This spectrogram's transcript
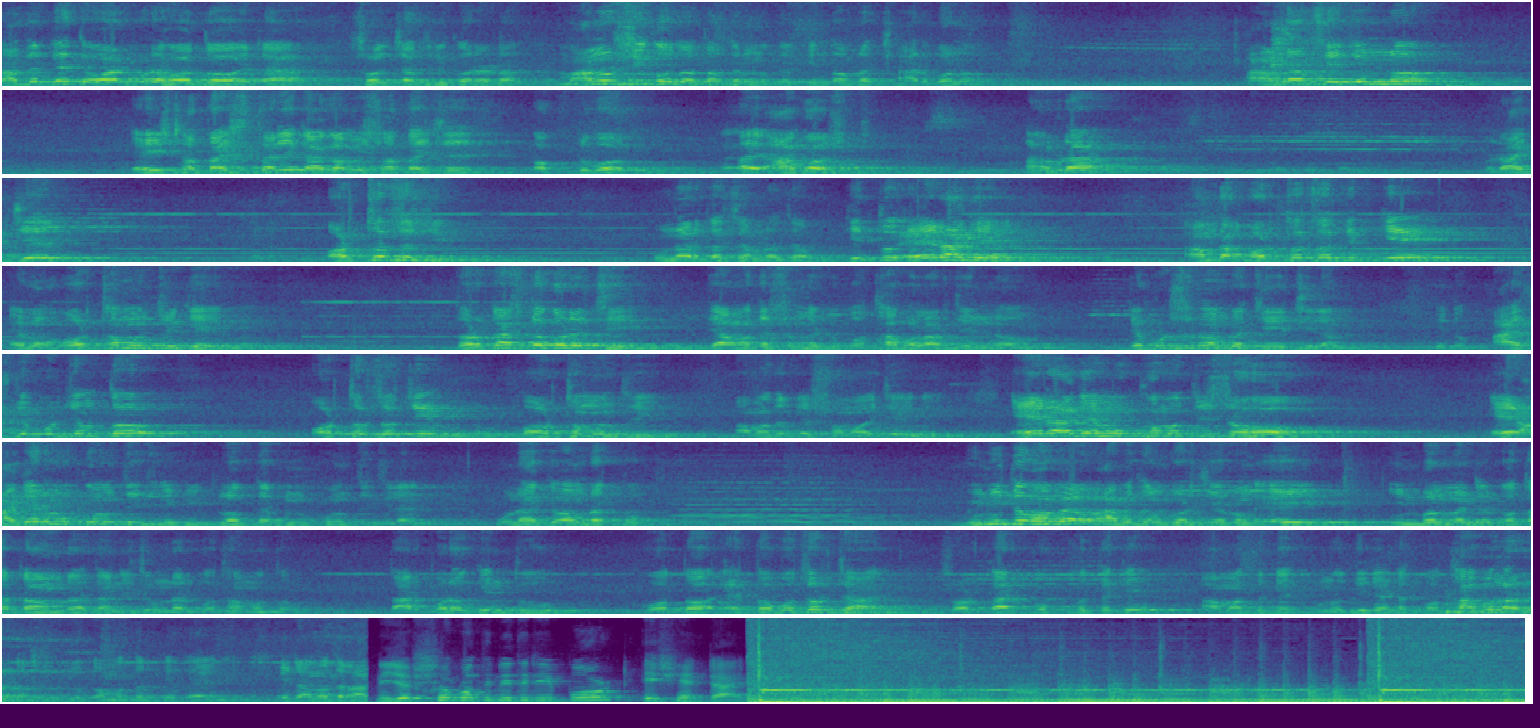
তাদেরকে দেওয়ার পরে হয়তো এটা সলচাতুরি করাটা মানসিকতা তাদের মধ্যে, কিন্তু আমরা ছাড়বো না। আমরা সেই জন্য এই সাতাইশ তারিখ, আগামী সাতাইশে অক্টোবর আগস্ট, আমরা রাজ্যের অর্থ সচিব ওনার কাছে আমরা যাব। কিন্তু এর আগে আমরা অর্থ সচিবকে এবং অর্থমন্ত্রীকে দরখাস্ত করেছি যে আমাদের সঙ্গে একটু কথা বলার জন্য। ডেপুটেশন আমরা চেয়েছিলাম। কিন্তু আজকে পর্যন্ত অর্থ সচিব বা অর্থমন্ত্রী আমাদেরকে সময় দেয়নি। এর আগে মুখ্যমন্ত্রী সহ এর আগের মুখ্যমন্ত্রী যিনি বিপ্লব দেব মুখ্যমন্ত্রী ছিলেন ওনাকেও আমরা খুব বিনীতভাবে আবেদন করছি এবং এই ইনভলভমেন্টের কথাটাও আমরা জানিয়েছি ওনার কথা মতো। তারপরেও কিন্তু গত এত বছর যায়, সরকার পক্ষ থেকে আমাদেরকে কোনোদিন একটা কথা বলার সুযোগ আমাদেরকে দেয়নি। এটা আমাদের নিজস্ব প্রতিনিধি রিপোর্ট এশিয়ান টাইম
